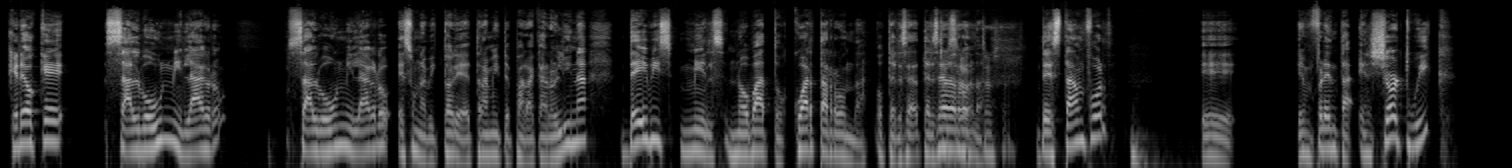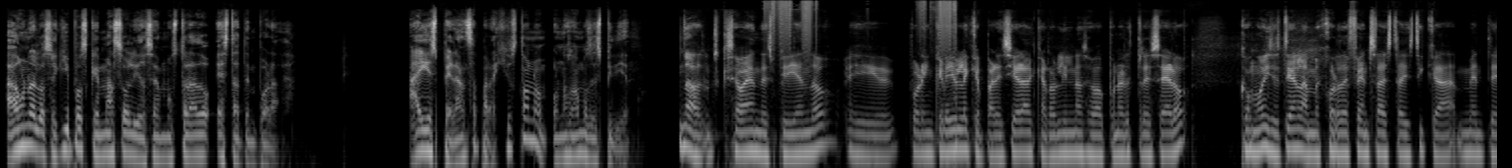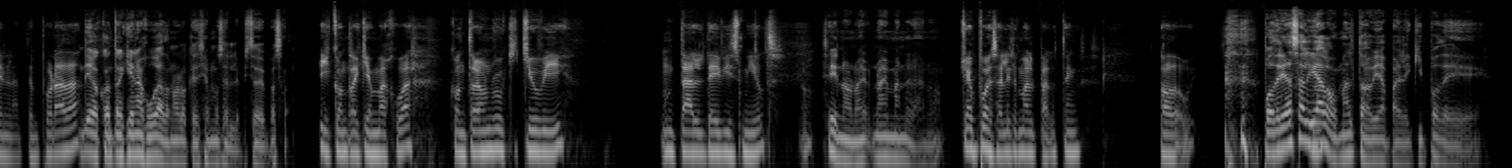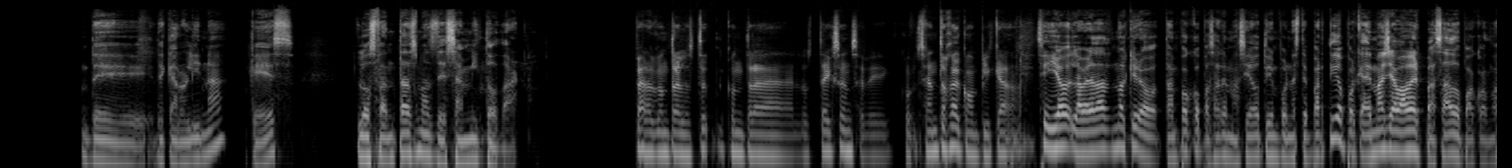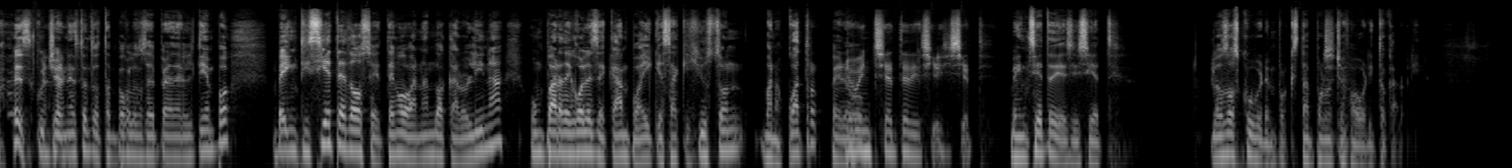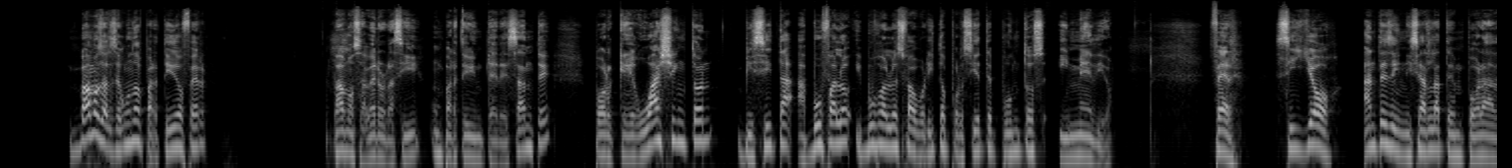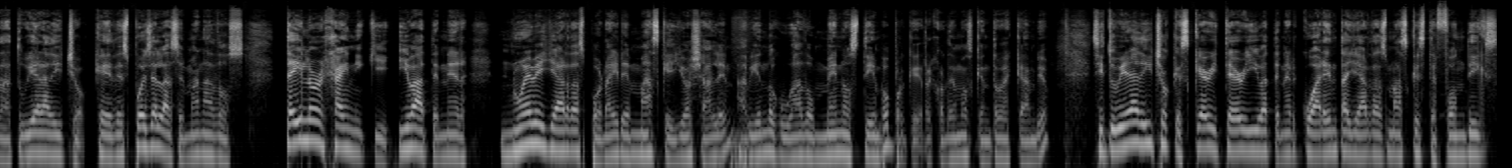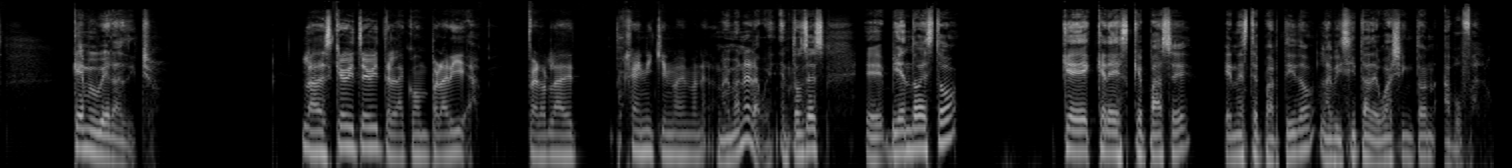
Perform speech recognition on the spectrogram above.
Creo que, salvo un milagro, salvo un milagro, es una victoria de trámite para Carolina. Davis Mills, novato, cuarta ronda o tercera, tercera, Tercera, ronda tercera. de Stanford, eh, enfrenta en Short Week a uno de los equipos que más sólidos se ha mostrado esta temporada. ¿Hay esperanza para Houston o, o nos vamos despidiendo? No, que se vayan despidiendo. Eh, por increíble que pareciera, Carolina se va a poner 3-0. Como dices, tienen la mejor defensa estadísticamente en la temporada. Digo, ¿contra quién ha jugado? No lo que decíamos el episodio pasado. ¿Y contra quién va a jugar? Contra un rookie QB, un tal Davis Mills. ¿no? Sí, no, no hay, no hay manera, ¿no? ¿Qué puede salir mal para los Texans? Todo, güey. Podría salir No. algo mal todavía para el equipo de, de, de Carolina, que es los fantasmas de Samito Darnold. Pero contra los, contra los Texans se, ve, se antoja complicado. Sí, yo la verdad no quiero tampoco pasar demasiado tiempo en este partido, porque además ya va a haber pasado para cuando escuchen esto, entonces tampoco les vamos a perder el tiempo. 27-12 tengo ganando a Carolina, un par de goles de campo ahí que saque Houston, bueno, cuatro, pero Yo 27-17. 27-17. Los dos cubren porque está por ocho favorito Carolina. Vamos al segundo partido, Fer. Vamos a ver ahora sí un partido interesante porque Washington visita a Buffalo y Buffalo es favorito por siete puntos y medio. Fer, si yo antes de iniciar la temporada te hubiera dicho que después de la semana 2 Taylor Heineke iba a tener 9 yardas por aire más que Josh Allen, habiendo jugado menos tiempo, porque recordemos que entró de cambio. Si te hubiera dicho que Scary Terry iba a tener 40 yardas más que Stephon Diggs, ¿qué me hubieras dicho? La de Scary Terry te la compraría, güey. Pero la de Heineken no hay manera. No hay manera, güey. Entonces, eh, viendo esto, ¿qué crees que pase en este partido la visita de Washington a Buffalo?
